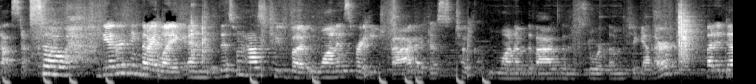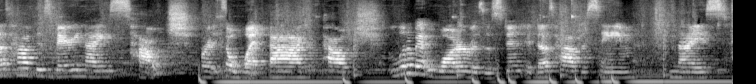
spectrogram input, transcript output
that's done. So the other thing that I like, and this one has two, but one is for each bag. I just took one of the bags and stored them together. But it does have this very nice pouch, or it's a wet bag pouch, a little bit water resistant. It does have the same nice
